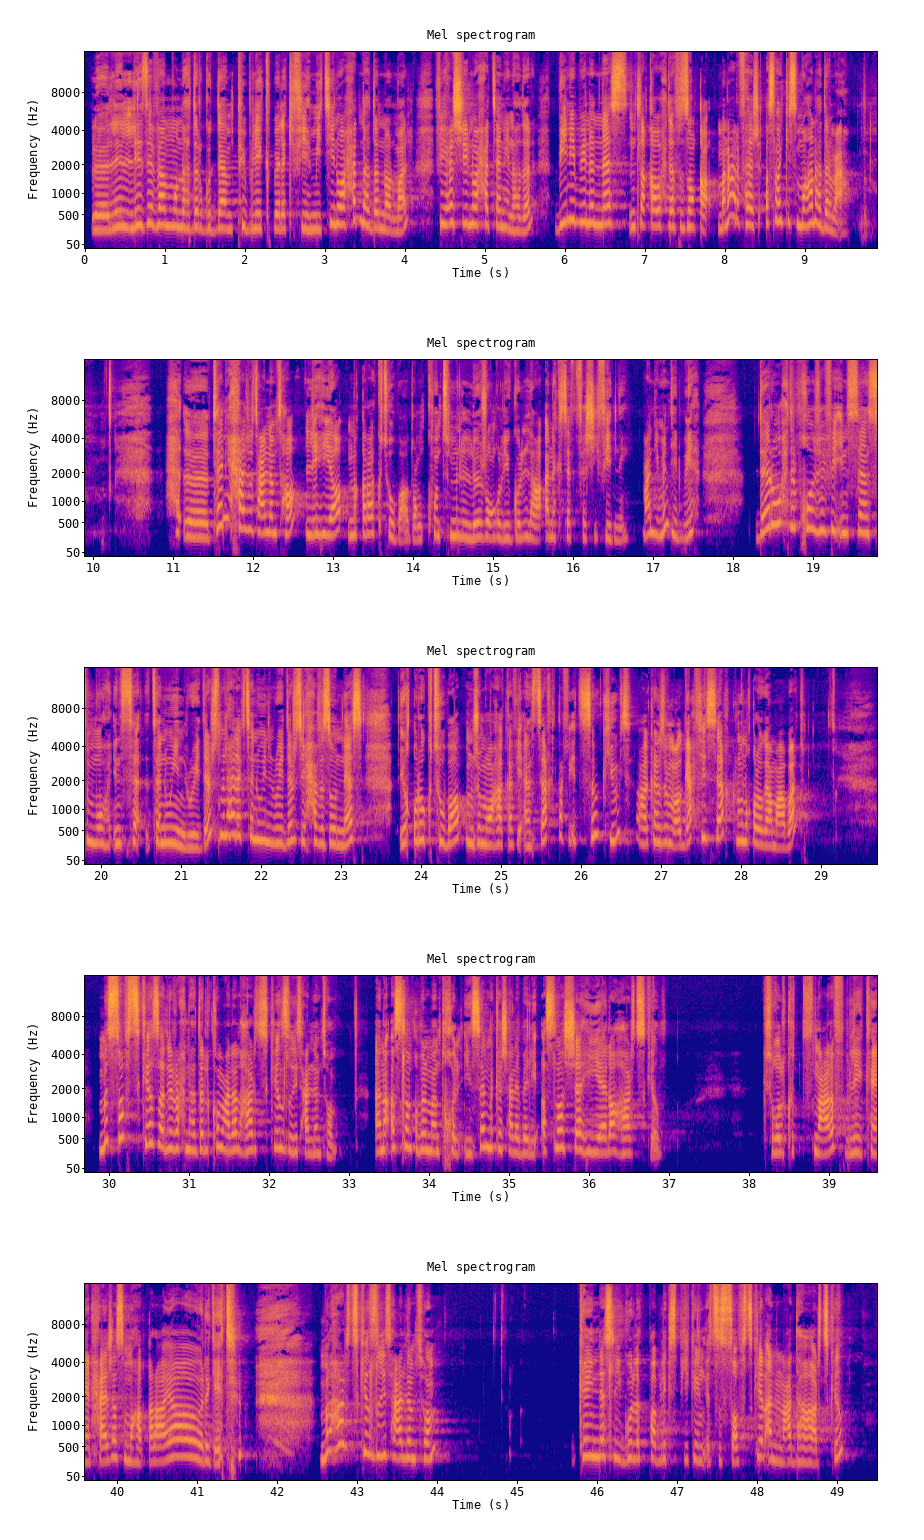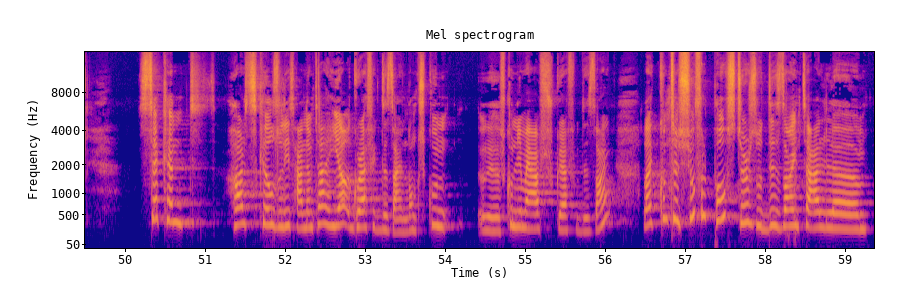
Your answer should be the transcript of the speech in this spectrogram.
les événements نهضر قدام public بالك فيه 200 واحد نهضر normal فيه 20 واحد تاني نهضر. بيني بين الناس نتلاقى وحده في الزنقة ما نعرفهاش أصلا كي اسمها نهضر معاها. تاني حاجة تعلمتها اللي هي نقرأ كتوبه donc كنت من le genre اللي يقول لا أنا كتاب فاش يفيدني. ما عندي ما ندير بيه. داروا واحد ال projet في إنسان سموه إنسان تنوين ريدرز من هذاك تنوين ريدرز يحفزوا الناس يقروا كتوبة ونجمعوا هكا في un cercle تعرفي it's so cute هكا نجمعوا كاع في cercle ونقروا كاع مع بعض. من ال soft skills غادي نروح نهضر لكم على ال hard skills اللي تعلمتهم. أنا أصلا قبل ما ندخل الإنسان ما كانش على بالي أصلا شا هي la hard skill شغل كنت نعرف بلي كاين حاجة اسمها قراية ورقيت. من ال hard skills اللي تعلمتهم كاين الناس اللي يقول لك public speaking it's a soft skill أنا نعدها hard skill. Second hard skills اللي تعلمتها هي graphic design. donc شكون شكون اللي ما يعرفش graphic design like كنت نشوف ال posters وال design تاع ال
